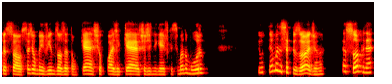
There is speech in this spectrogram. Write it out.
pessoal, sejam bem-vindos ao Zetoncast, o podcast onde ninguém fica em cima do muro. E o tema desse episódio né, é sobre né,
